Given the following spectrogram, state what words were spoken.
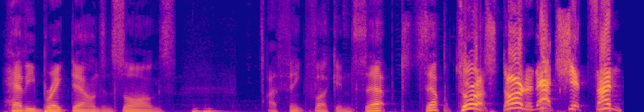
heavy breakdowns and songs. I think fucking Sep- Sepultura started that shit, son.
